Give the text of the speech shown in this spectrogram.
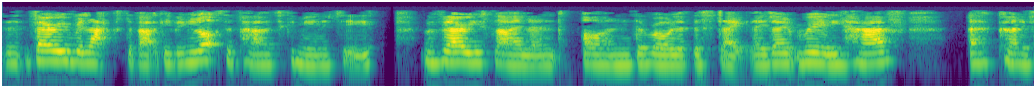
very relaxed about giving lots of power to communities, very silent on the role of the state. They don't really have a kind of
